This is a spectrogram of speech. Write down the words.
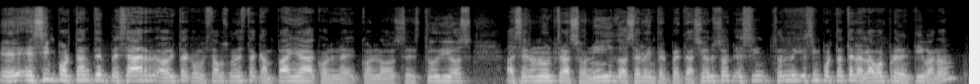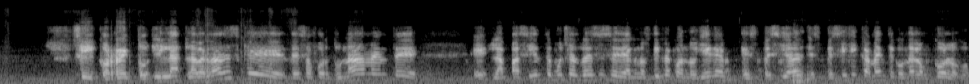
eh, es importante empezar, ahorita como estamos con esta campaña, con, eh, con los estudios, hacer un ultrasonido, hacer la interpretación, es, es importante la labor preventiva, ¿no? Sí, correcto. Y la, la verdad es que desafortunadamente eh, la paciente muchas veces se diagnostica cuando llega especial, específicamente con el oncólogo,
